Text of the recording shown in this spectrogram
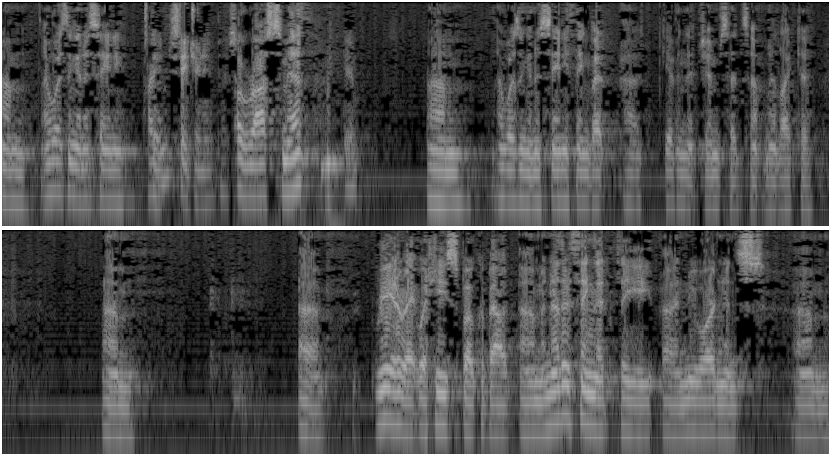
Um, I wasn't going to say any, pardon? State state your name, please. Oh, Ross Smith. Yep. Um, I wasn't going to say anything, but uh, given that Jim said something, I'd like to um, uh, reiterate what he spoke about. Um, Another thing that the uh, new ordinance um,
